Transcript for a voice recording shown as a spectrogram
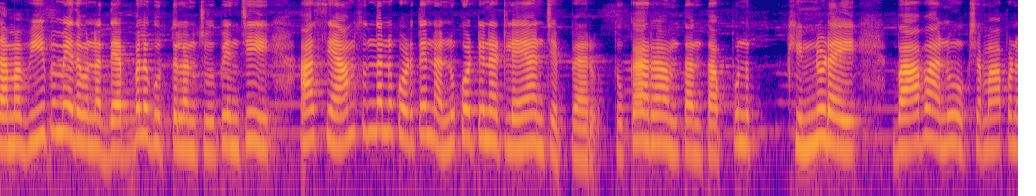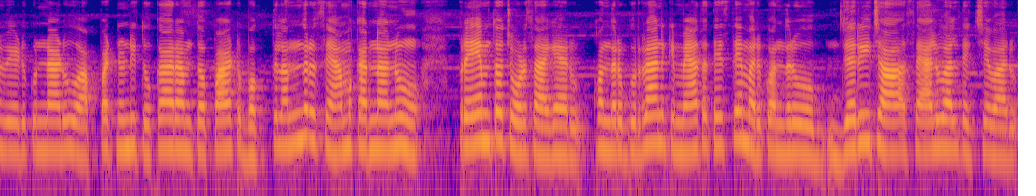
తమ వీపు మీద ఉన్న దెబ్బల గుర్తులను చూపించి ఆ శ్యామ్ సుందర్ను కొడితే నన్ను కొట్టినట్లే అని చెప్పారు. తుకారాం తన తప్పును ఖిన్నుడై బాబాను క్షమాపణ వేడుకున్నాడు. అప్పటి నుండి తుకారాంతో పాటు భక్తులందరూ శ్యామకర్ణను ప్రేమతో చూడసాగారు. కొందరు గుర్రానికి మేత తెస్తే మరికొందరు జరీ చా శాలువాలు తెచ్చేవారు.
